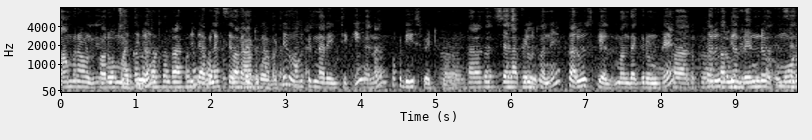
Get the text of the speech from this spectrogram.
ఆమ్రౌండ్ కరువు మధ్యలో డబుల్ టాప్గా కాబట్టి ఒకటిన్నర ఇంచుకి? ఒక డీస్ పెట్టుకోవాలి తర్వాత వచ్చి. పెట్టుకొని కరువు స్కేల్ మన దగ్గర ఉంటే కరువు స్కేల్ రెండు మూడు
